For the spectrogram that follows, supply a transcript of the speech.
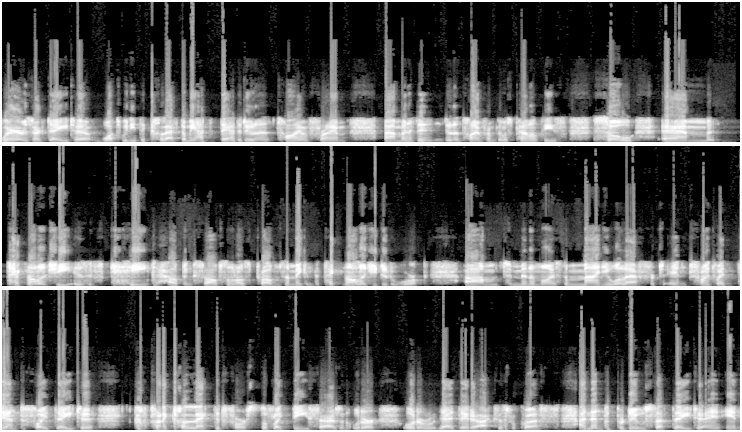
where's our data, what do we need to collect, and we had to, they had to do it in a time frame. Um, and if they didn't do it in a time frame, there was penalties. So um, technology is key to helping solve some of those problems and making the technology do the work um, to minimize the manual effort in trying to identify data, trying to collect it for stuff like DSARs and other other uh, data access requests, and then to produce that data in, in,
